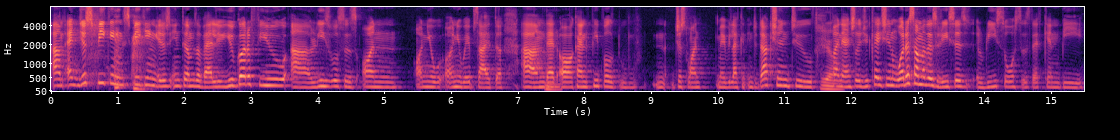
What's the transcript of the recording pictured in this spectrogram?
Um, and just speaking, speaking just in terms of value, you've got a few uh, resources on on your on your website uh, um, Mm. that are kind of people just want maybe like an introduction to Yeah. financial education. What are some of those resources resources that can be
